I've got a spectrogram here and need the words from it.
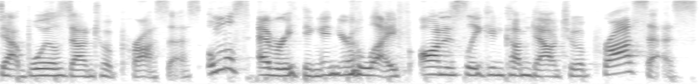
that boils down to a process. Almost everything in your life honestly can come down to a process.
